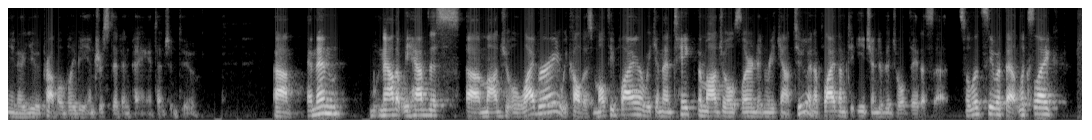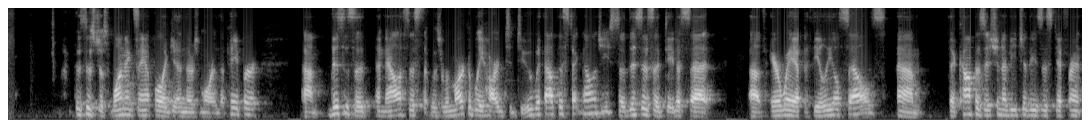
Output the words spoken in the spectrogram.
you know you would probably be interested in paying attention to. Um, and then now that we have this uh, module library, we call this MultiPLIER, we can then take the modules learned in Recount 2 and apply them to each individual data set. So let's see what that looks like. This is just one example. Again, there's more in the paper. Um, this is an analysis that was remarkably hard to do without this technology. So this is a data set of airway epithelial cells. Um, the composition of each of these is different.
